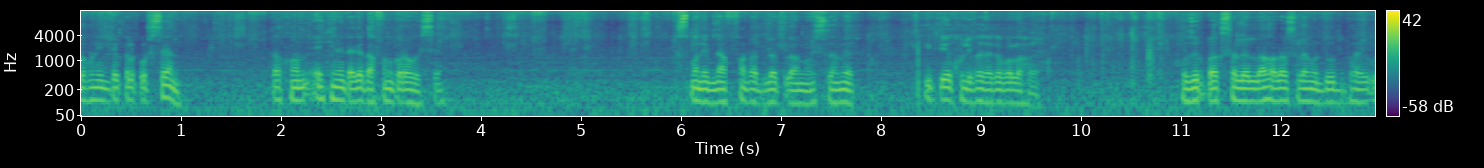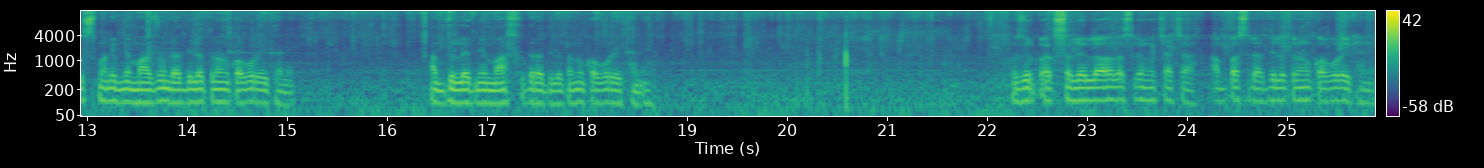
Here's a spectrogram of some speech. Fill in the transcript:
যখন ইন্তেকাল করছেন, তখন এইখানে তাকে দাফন করা হয়েছে। উসমান ইবনে আফফান রাদিল্লাহ ইসলামের তৃতীয় খলিফা যাকে বলা হয়। হুজুর পাক সাল্লাহ আল্লাহ সাল্লামের দুধ ভাই উসমান ইবনে মাজুন রাদিল্লাহ কবর এখানে। আবদুল্লাহ ইবনে মাসুদ রাদিল্লাহ কবর এখানে। হুজুর পাক সাল্লাহ আল্লাহ সাল্লামের চাচা আব্বাস রাদিল্লাহ কবর এখানে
